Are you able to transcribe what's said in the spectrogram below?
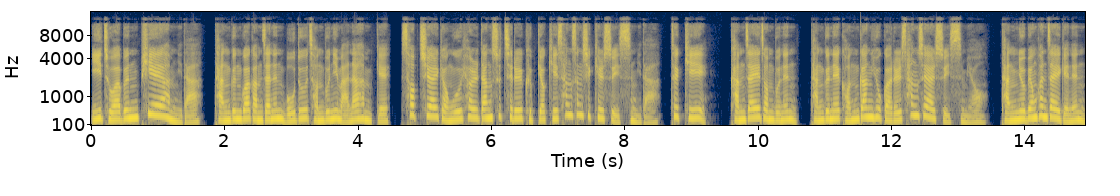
이 조합은 피해야 합니다. 당근과 감자는 모두 전분이 많아 함께 섭취할 경우 혈당 수치를 급격히 상승시킬 수 있습니다. 특히 감자의 전분은 당근의 건강 효과를 상쇄할 수 있으며 당뇨병 환자에게는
